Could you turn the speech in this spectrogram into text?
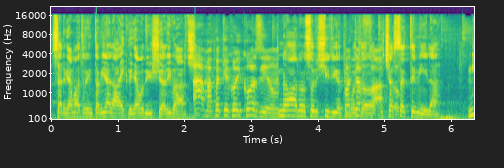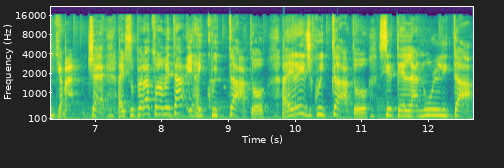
Se arriviamo a 30.000 like, vediamo di riuscire ad arrivarci. Ah, ma perché coi cosi non... No, non sono riusciti nel primo Quanto ha giorno. fatto? 17.000. Minchia, ma cioè, hai superato la metà e hai quittato. Hai rage quittato. Siete la nullità.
